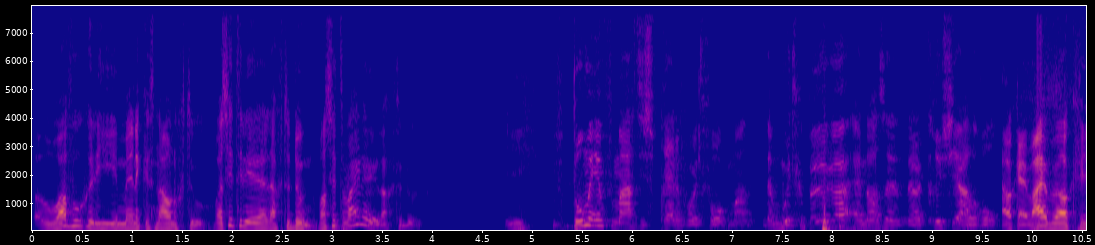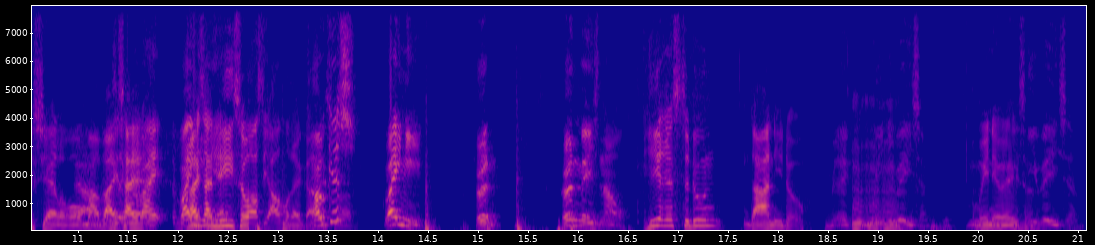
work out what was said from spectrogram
Wat voegen die mannekes nou nog toe? Wat zitten die de hele dag te doen? Wat zitten wij de hele dag te doen? Domme informatie spreiden voor het volk, man. Dat moet gebeuren en dat is een eh, cruciale rol. Oké, wij hebben wel een cruciale rol, Ja, maar wij zijn, wij, wij, zijn hè? niet zoals die andere guys. Vrouwtjes? Wij niet. Hun. Hun meest nou. Hier is te doen, daar niet doen. Ik, Mm, Moet je mm, niet mm. wezen. Moet je niet wezen. Niet wezen.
